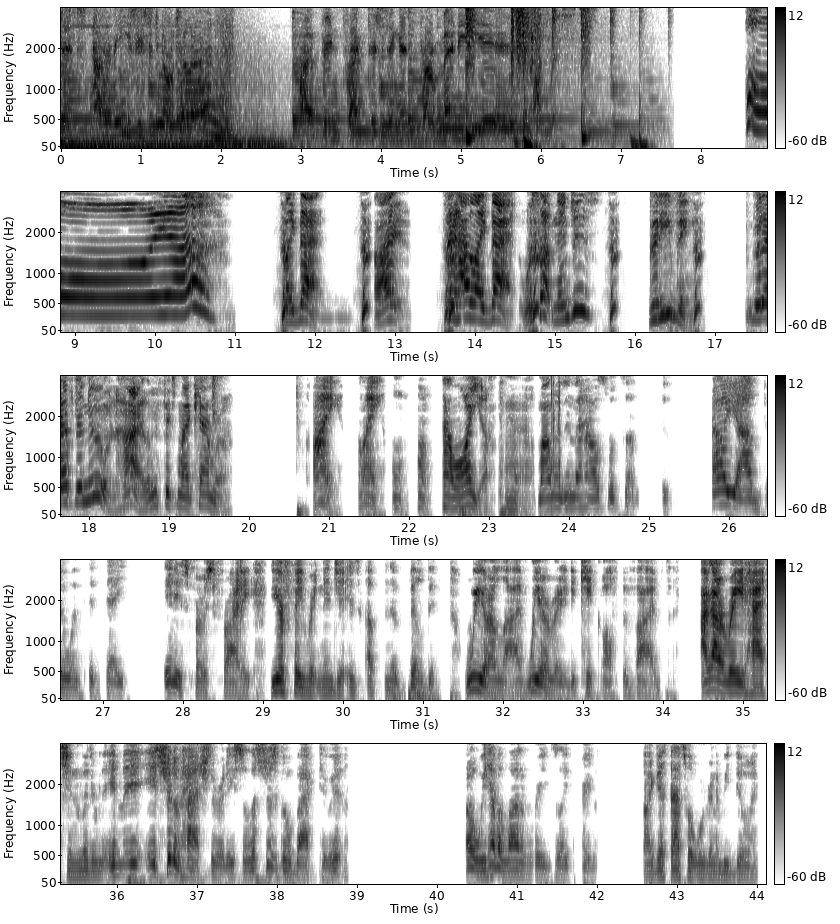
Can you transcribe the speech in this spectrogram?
It's not an easy skill to learn. I've been practicing it for many years. Oh yeah, like that. All right, say hi like that. What's up, ninjas? Good evening. Good afternoon. Hi. Let me fix my camera. Hi. Hi. Mm, mm, How are you? Mama's in the house. What's up? How y'all doing today? It is first Friday. Your favorite ninja is up in the building. We are live. We are ready to kick off the vibes. I got a raid hatching literally. It, it, it should have hatched already, so let's just go back to it. Oh, we have a lot of raids like right now. I guess that's what we're gonna be doing.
